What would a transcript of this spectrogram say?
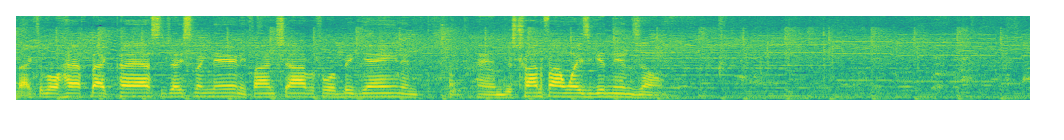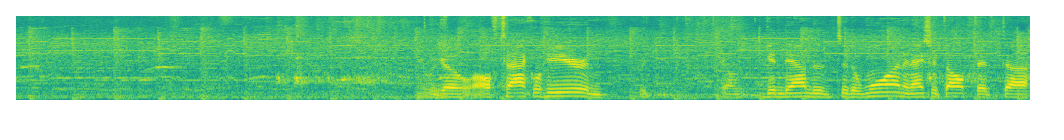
Back to a little halfback pass to Jason McNair, and he finds Shiver for a big gain, and and just trying to find ways to get in the end zone. Go off tackle here, and you know, getting down to, to the one, and actually thought that uh,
